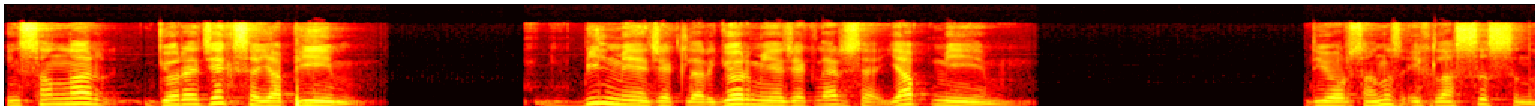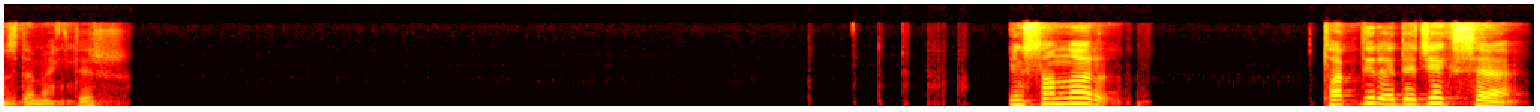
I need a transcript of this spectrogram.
İnsanlar görecekse yapayım, bilmeyecekler, görmeyeceklerse yapmayayım diyorsanız ihlassızsınız demektir. İnsanlar takdir edecekse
